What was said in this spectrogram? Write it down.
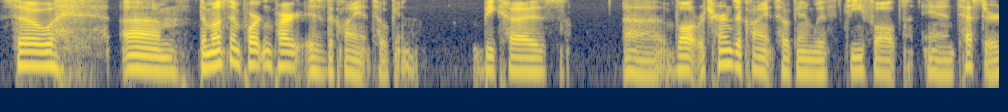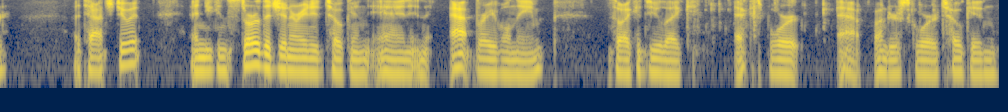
So um, the most important part is the client token because uh, Vault returns a client token with default and tester attached to it. And you can store the generated token in an app variable name. So I could do like export app underscore token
